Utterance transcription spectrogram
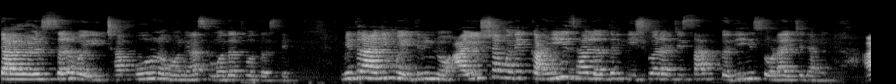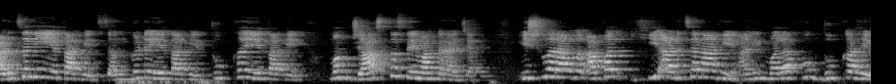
त्यावेळेस सर्व इच्छा पूर्ण होण्यास मदत होत असते. मित्र आणि मैत्रिणींनो आयुष्यामध्ये काहीही झालं तर ईश्वराची साथ कधीही सोडायची नाही. अडचणी येत आहेत संकट येत आहे दुःख येत आहे मग जास्त सेवा करायची आहे. ईश्वरावर आपण ही अडचण आहे आणि मला खूप दुःख आहे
